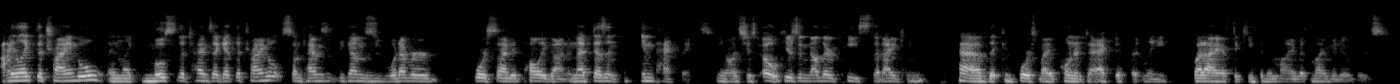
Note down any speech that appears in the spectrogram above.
i like the triangle and like most of the times i get the triangle sometimes it becomes whatever four-sided polygon and that doesn't impact things. You know it's just oh here's another piece that i can have that can force my opponent to act differently but i have to keep it in mind with my maneuvers.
